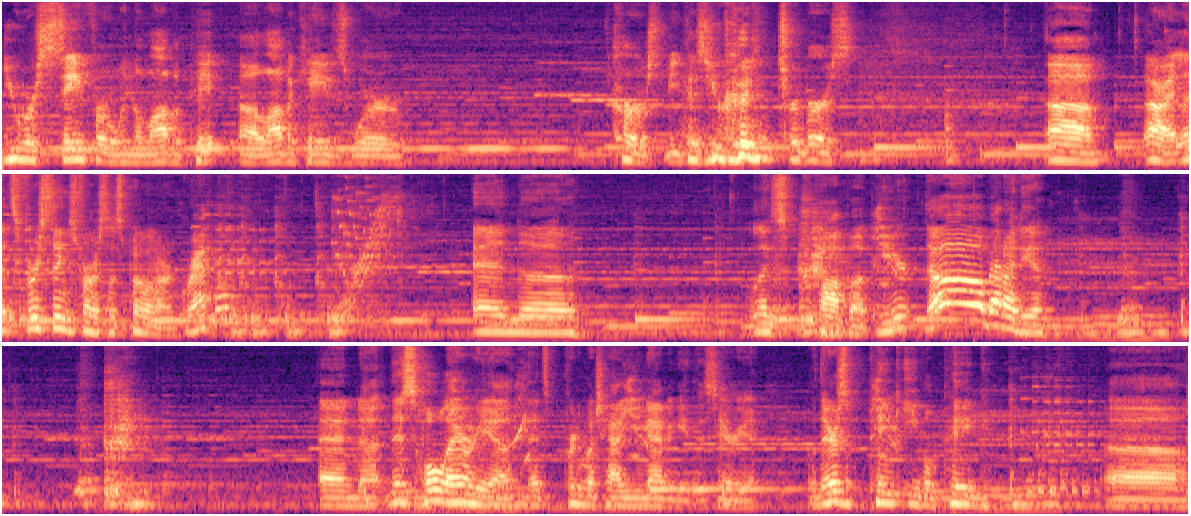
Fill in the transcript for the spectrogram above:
you were safer when the lava pit, uh, lava caves were cursed because you couldn't traverse. Uh, all right, let's first things first. Let's put on our grapple, and uh, let's pop up here. Oh, bad idea. And uh, this whole area, that's pretty much how you navigate this area. Well, there's a pink evil pig uh,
